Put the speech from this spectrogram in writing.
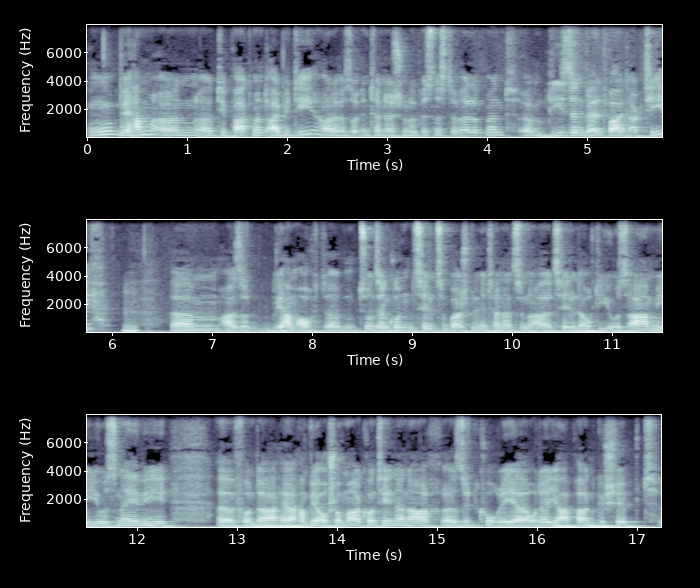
Mhm, wir haben ein äh, Department IBD, also International Business Development. Ähm, die sind weltweit aktiv. Mhm. Ähm, also wir haben auch ähm, zu unseren Kunden zählt zum Beispiel international zählt auch die US Army, US Navy. Äh, von daher haben wir auch schon mal Container nach äh, Südkorea oder Japan geschippt.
